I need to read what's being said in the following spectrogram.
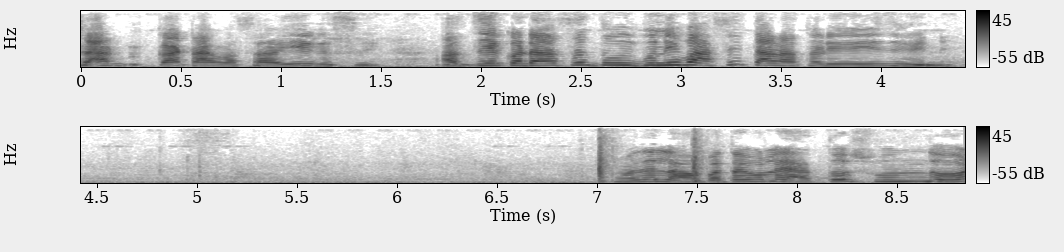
শাক কাটা বাসা হয়ে গেছে। আর যে কটা আছে দুই গুণই বাসি তাড়াতাড়ি হয়ে যাবে না। আমাদের লাউ পাতাগুলো এত সুন্দর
